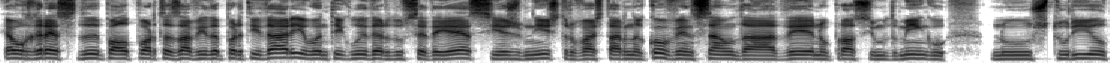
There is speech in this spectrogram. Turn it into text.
É o regresso de Paulo Portas à vida partidária. O antigo líder do CDS e ex-ministro vai estar na convenção da AD no próximo domingo, no Estoril.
